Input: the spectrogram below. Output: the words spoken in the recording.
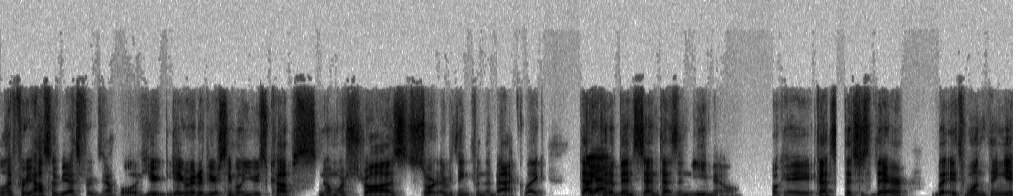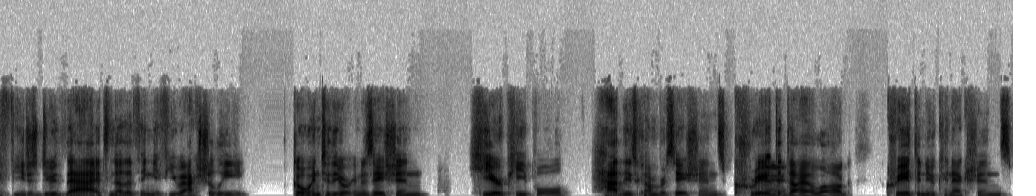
like for your house of yes, for example, you get rid of your single use cups, no more straws, sort everything from the back. Like that yeah. could have been sent as an email. Okay. That's that's just there. But it's one thing if you just do that. It's another thing if you actually go into the organization, hear people, have these conversations, create mm. the dialogue, create the new connections,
